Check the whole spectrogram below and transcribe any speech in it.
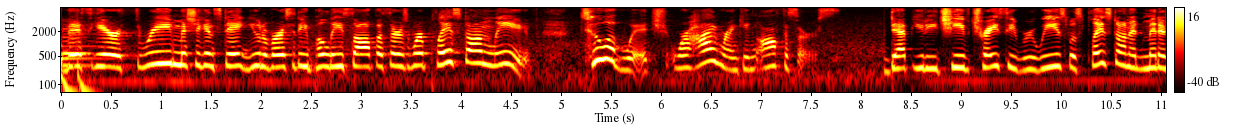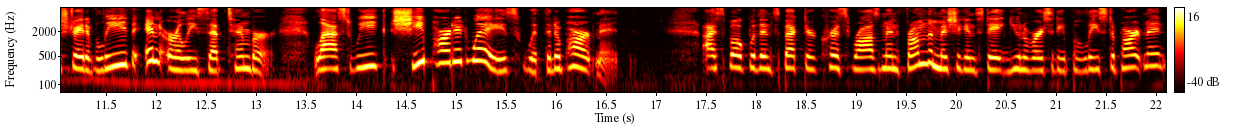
This year, three Michigan State University police officers were placed on leave, two of which were high ranking officers. Deputy Chief Tracy Ruiz was placed on administrative leave in early September. Last week, she parted ways with the department. I spoke with Inspector Chris Rozman from the Michigan State University Police Department,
